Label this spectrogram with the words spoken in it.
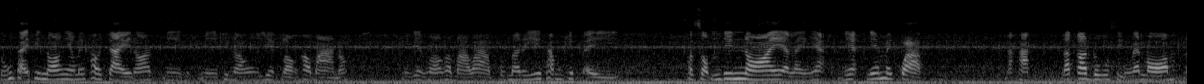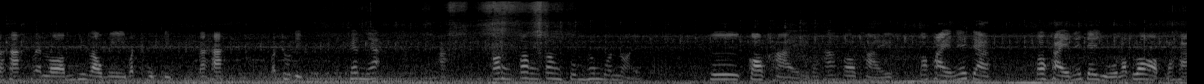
สงสัยพี่น้องยังไม่เข้าใจเนาะมีมีพี่น้องเรียกร้องเข้ามาเนาะมีเรียกร้องเข้ามาว่าคุณมารีทำคลิปไอ้ผสมดินน้อยอะไรเงี้ยเนี่ยเนี่ยไม่กวาดนะคะ แล้วก็ดูสิ่งแวดล้อมนะคะ แวดล้อมที่เรามีวัตถุดิบนะคะ วัตถุดิบเช่นเนี้ย กล้องกล้องกล้องซูมข้างบนหน่อย คือกอไผ่นะคะกอไผ่กอไผ่เนี่ยจะกอไผ่เนี่ยจะอยู่รอบๆนะคะ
